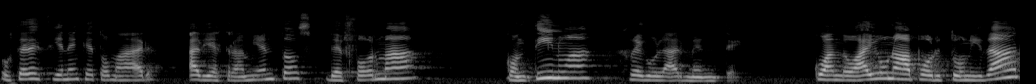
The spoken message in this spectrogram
Ustedes tienen que tomar adiestramientos de forma continua, regularmente. Cuando hay una oportunidad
